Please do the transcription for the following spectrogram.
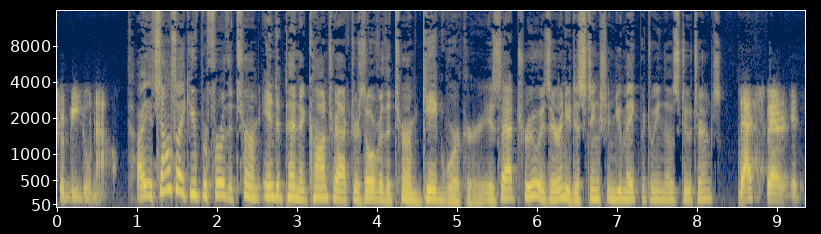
should we do now? It sounds like you prefer the term independent contractors over the term gig worker. Is that true? Is there any distinction you make between those two terms? That's where it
